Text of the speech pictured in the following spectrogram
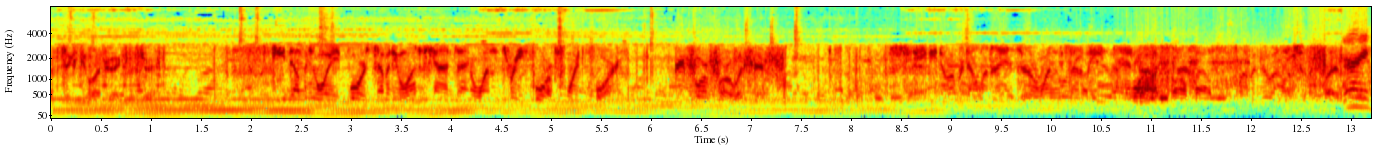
161 direct to sir. EWA 471, contact 134.4. 344, what's this? Harry,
